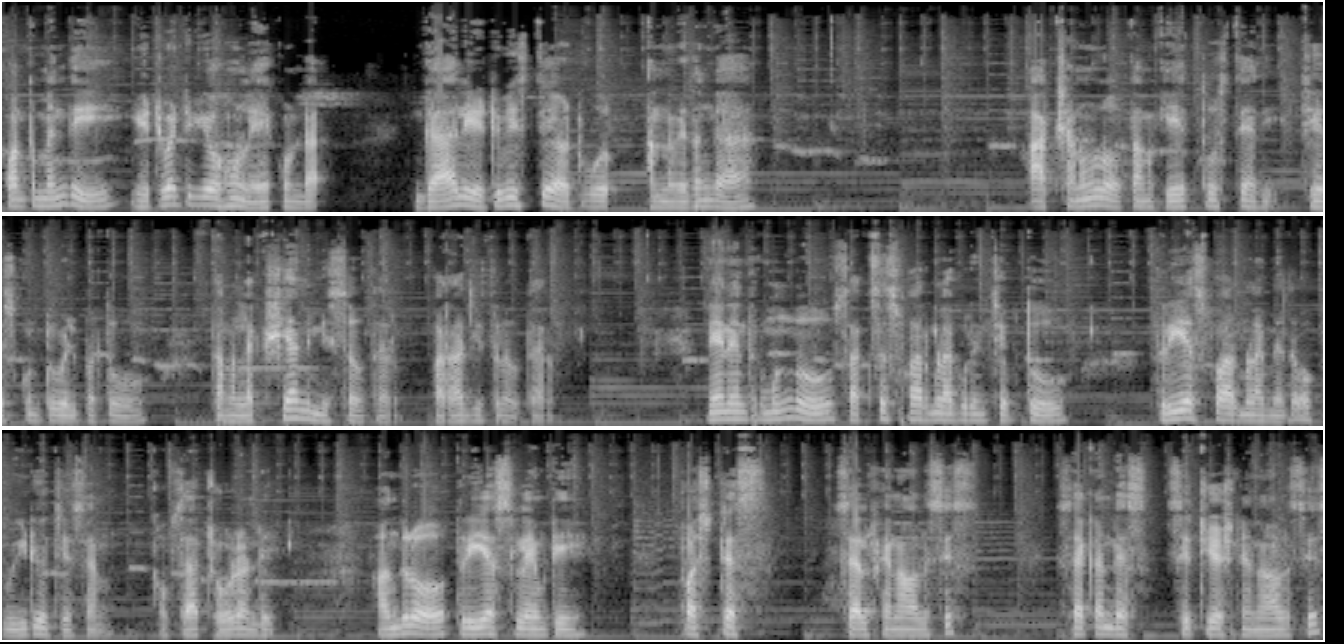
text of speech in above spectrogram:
కొంతమంది ఎటువంటి వ్యూహం లేకుండా గాలి ఎటువిస్తే అటు అన్న విధంగా ఆ క్షణంలో తమకి ఏది తోస్తే అది చేసుకుంటూ వెళ్ళిపోతూ తమ లక్ష్యాన్ని మిస్ అవుతారు పరాజితులు అవుతారు నేను ఇంతకుముందు సక్సెస్ ఫార్ములా గురించి చెప్తూ త్రీ ఎస్ ఫార్ములా మీద ఒక వీడియో చేశాను. ఒకసారి చూడండి. అందులో త్రీ ఎస్లు ఏమిటి? First S self analysis second S situation analysis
